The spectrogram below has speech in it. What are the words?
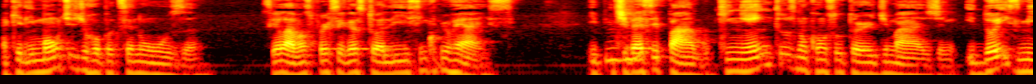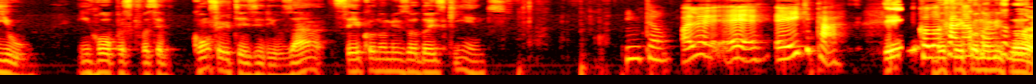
aquele monte de roupa que você não usa, sei lá, vamos supor que você gastou ali 5 mil reais. e Uhum. tivesse pago 500 no consultor de imagem e 2 mil em roupas que você com certeza iria usar, você economizou 2.500. Então, olha, é, é aí que tá. E Colocar você economizou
